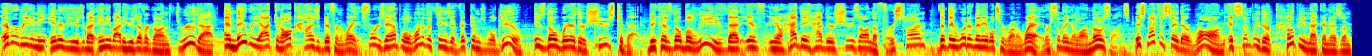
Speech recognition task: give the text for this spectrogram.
ever read any interviews about anybody who's ever gone through that, and they react in all kinds of different ways. For example, one of the things that victims will do is they'll wear their shoes to bed because they'll believe that if, you know, had they had their shoes on the first time, that they would have been able to run away or something along those lines. It's not to say they're wrong, it's simply their coping mechanism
